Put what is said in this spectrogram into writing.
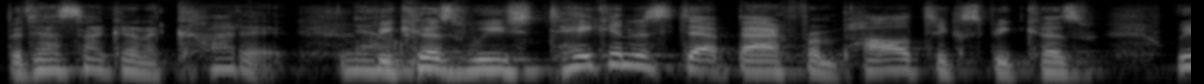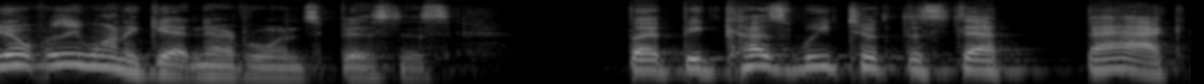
But that's not going to cut it No. because we've taken a step back from politics because we don't really want to get in everyone's business. But because we took the step back,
